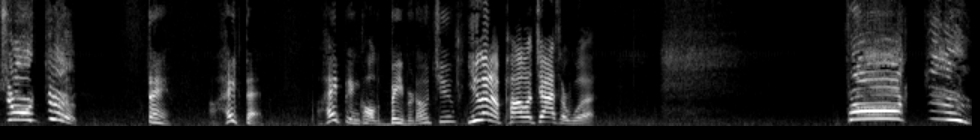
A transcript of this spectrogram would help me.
Sure did. Damn, I hate that. I hate being called a beaver, don't you? You gonna apologize or what? Fuck you.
